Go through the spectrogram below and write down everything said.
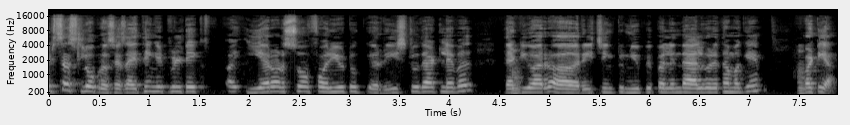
it's a slow process i think it will take a year or so for you to reach to that level that Hmm. you are uh, reaching to new people in the algorithm again Hmm. but yeah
